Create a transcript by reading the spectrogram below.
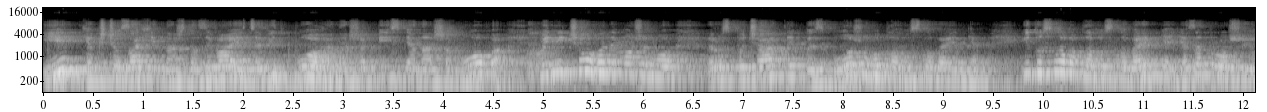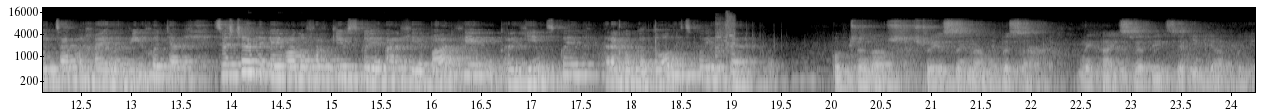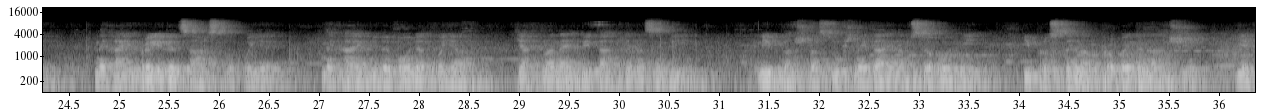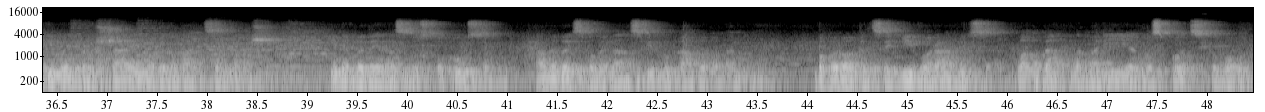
І якщо захід наш називається від Бога наша пісня, наша мова, ми нічого не можемо розпочати без Божого благословення. І до слова благословення я запрошую отця Михайла Віхотя, священника Івано-Франківської архієпархії Української греко-католицької церкви. Отче наш, що єси на небесах, нехай святиться ім'я Твоє, нехай прийде царство Твоє, нехай буде воля Твоя, як на небі, так і на землі. Хліб наш насущний дай нам сьогодні і прости нам провини наші, як і ми прощаємо винуватцям нашим. І не веди нас у спокусу, але визволи нас від лукавого. Амінь. Богородице, Діво, радуйся, благодатна Марія, Господь з тобою,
